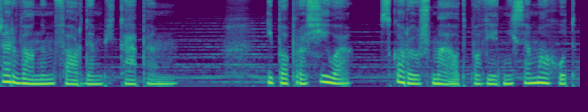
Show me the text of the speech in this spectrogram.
czerwonym Fordem pick-upem i poprosiła, skoro już ma odpowiedni samochód,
